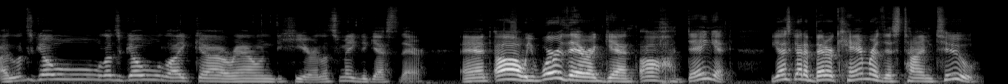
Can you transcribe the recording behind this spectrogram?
Uh, let's go, let's go, like, uh, around here. Let's make the guess there. And, oh, we were there again. Oh, dang it. You guys got a better camera this time, too.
